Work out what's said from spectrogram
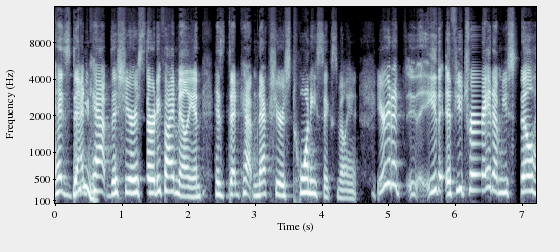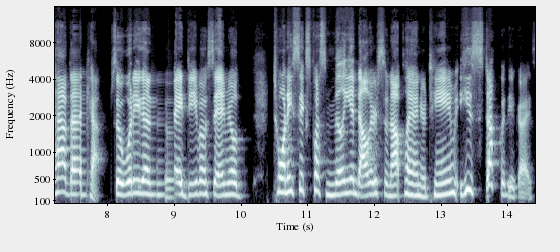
His dead cap this year is 35 million. His dead cap next year is 26 million. You're gonna either if you trade him, you still have that cap. So what are you gonna pay Deebo Samuel 26 plus million dollars to not play on your team? He's stuck with you guys.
